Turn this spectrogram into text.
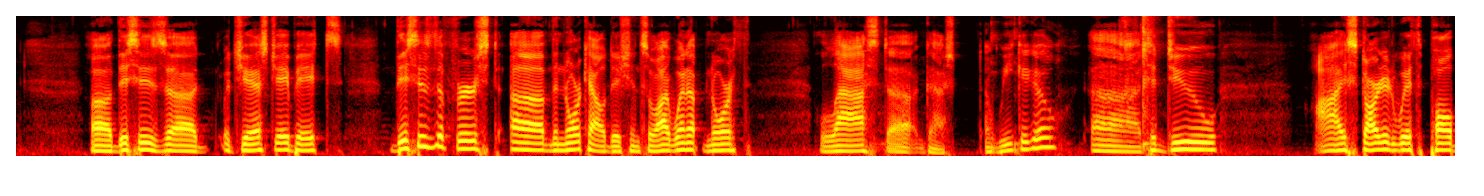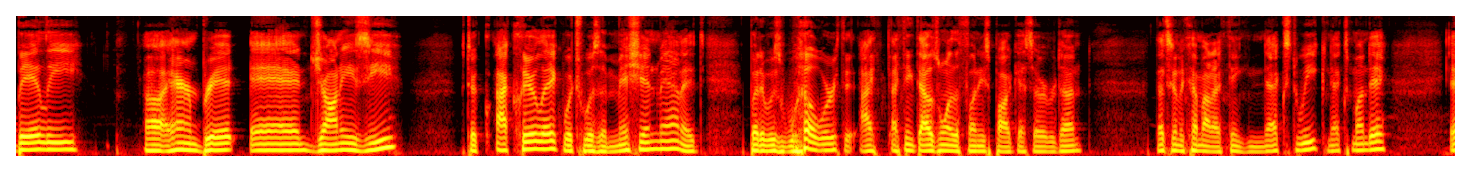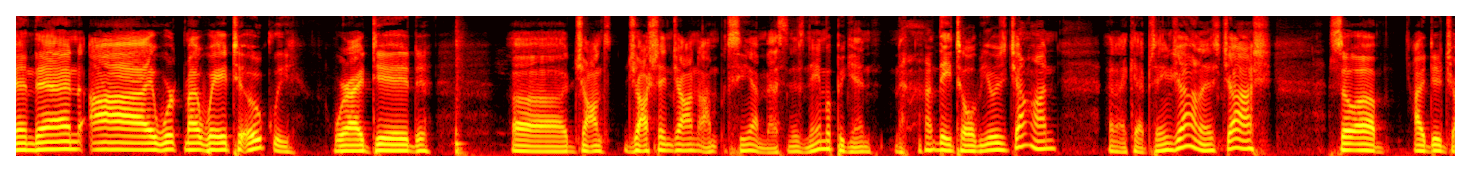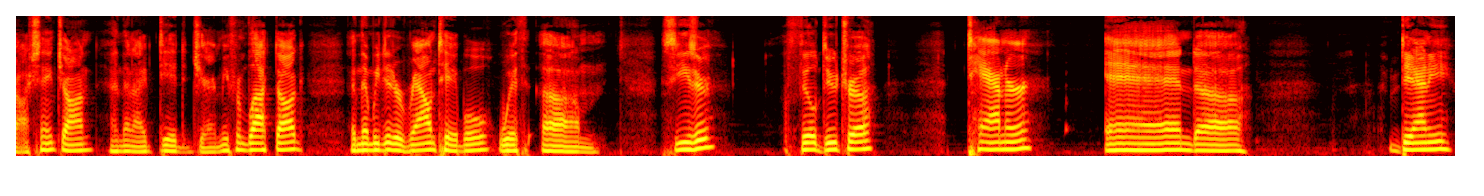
Uh, this is uh, JSJ Bates. This is the first of the NorCal edition. So I went up north last, uh, gosh, a week ago uh, to do. I started with Paul Bailey, uh, Aaron Britt, and Johnny Z to at Clear Lake, which was a mission, man. It, but it was well worth it. I, I think that was one of the funniest podcasts I've ever done. That's going to come out, I think, next week, next Monday. And then I worked my way to Oakley, where I did uh, John, Josh St. John. I'm, see, I'm messing his name up again. they told me it was John, and I kept saying John, and it's Josh. So uh, I did Josh St. John, and then I did Jeremy from Black Dog, and then we did a roundtable with um, Caesar, Phil Dutra, Tanner, and uh, Danny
